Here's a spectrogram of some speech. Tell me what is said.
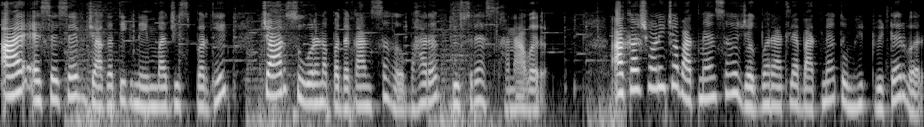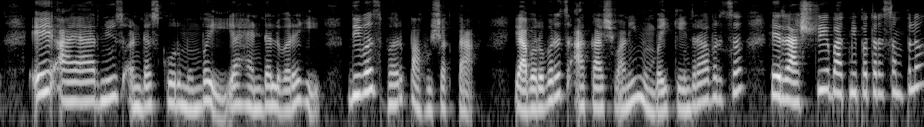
आयएसएसएफ जागतिक नेमबाजी स्पर्धेत चार सुवर्णपदकांसह भारत दुसऱ्या स्थानावर. आकाशवाणीच्या बातम्यांसह जगभरातल्या बातम्या तुम्ही ट्विटरवर A I R news underscore Mumbai या हँडलवरही दिवसभर पाहू शकता. याबरोबरच आकाशवाणी मुंबई केंद्रावरचं हे राष्ट्रीय बातमीपत्र संपलं.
